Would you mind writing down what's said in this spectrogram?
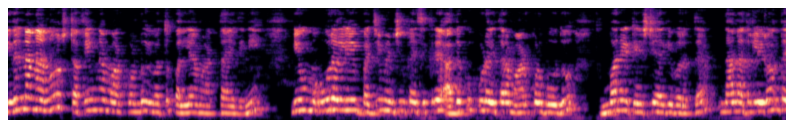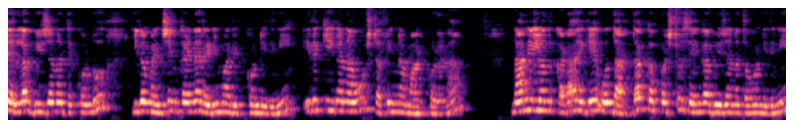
ಇದನ್ನು ನಾನು ಸ್ಟಫಿಂಗ್ನ ಮಾಡಿಕೊಂಡು ಇವತ್ತು ಪಲ್ಯ ಮಾಡ್ತಾ ಇದ್ದೀನಿ. ನೀವು ಊರಲ್ಲಿ ಬಜ್ಜಿ ಮೆಣಸಿನ್ಕಾಯಿ ಸಿಕ್ಕರೆ ಅದಕ್ಕೂ ಕೂಡ ಈ ಥರ ಮಾಡ್ಕೊಳ್ಬೋದು. ತುಂಬಾ ಟೇಸ್ಟಿಯಾಗಿ ಬರುತ್ತೆ. ನಾನು ಅದರಲ್ಲಿರೋಂಥ ಎಲ್ಲ ಬೀಜನ ತೆಕ್ಕೊಂಡು ಈಗ ಮೆಣಸಿನ್ಕಾಯಿನ ರೆಡಿ ಮಾಡಿ ಇಟ್ಕೊಂಡಿದ್ದೀನಿ ಇದಕ್ಕೀಗ ನಾವು ಸ್ಟಫಿಂಗ್ನ ಮಾಡ್ಕೊಳ್ಳೋಣ. ನಾನಿಲ್ಲೊಂದು ಕಡಾಯಿಗೆ ಒಂದು ಅರ್ಧ ಕಪ್ಪಷ್ಟು ಶೇಂಗಾ ಬೀಜನ ತೊಗೊಂಡಿದ್ದೀನಿ.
